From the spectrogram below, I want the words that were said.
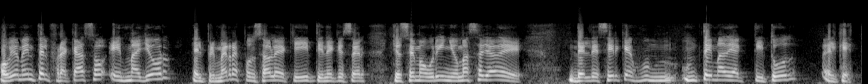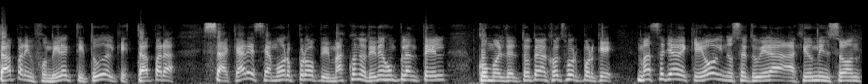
Obviamente el fracaso es mayor, el primer responsable aquí tiene que ser José Mourinho, más allá de, del decir que es un, un tema de actitud, el que está para infundir actitud, el que está para sacar ese amor propio, y más cuando tienes un plantel como el del Tottenham Hotspur, porque más allá de que hoy no se tuviera a Son,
